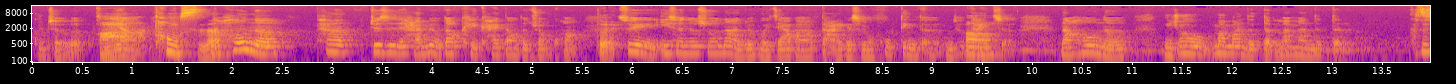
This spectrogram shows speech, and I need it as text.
骨折了，怎么样？啊、痛死了。然后呢，他就是还没有到可以开刀的状况。对。所以医生就说：“那你就回家把它打一个什么固定的，你就带着。嗯、然后呢，你就慢慢的等，慢慢的等。”可是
